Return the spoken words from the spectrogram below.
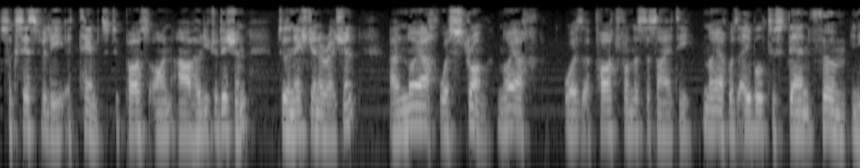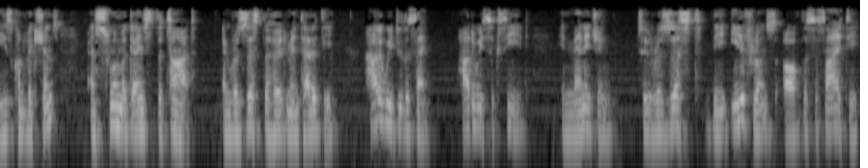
successfully attempt to pass on our holy tradition to the next generation. Uh, Noach was strong. Noach was apart from the society. Noach was able to stand firm in his convictions and swim against the tide and resist the herd mentality, how do we do the same? How do we succeed in managing to resist the influence of the society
